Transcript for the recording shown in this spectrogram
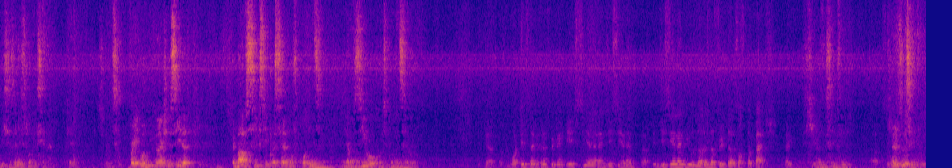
This is anisotropic CNN. Okay, so it's very good. You can actually see that above 60% of points you have zero correspondence error. Yeah. What is the difference between ACNN and GCNN? Uh, in GCNN, you learn the filters of the patch, right? Here is the same thing. Uh, so Here is the same thing.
